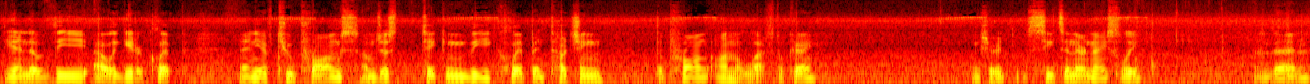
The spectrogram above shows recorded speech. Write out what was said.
the end of the alligator clip, and you have two prongs. I'm just taking the clip and touching the prong on the left, okay? Make sure it seats in there nicely. And then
